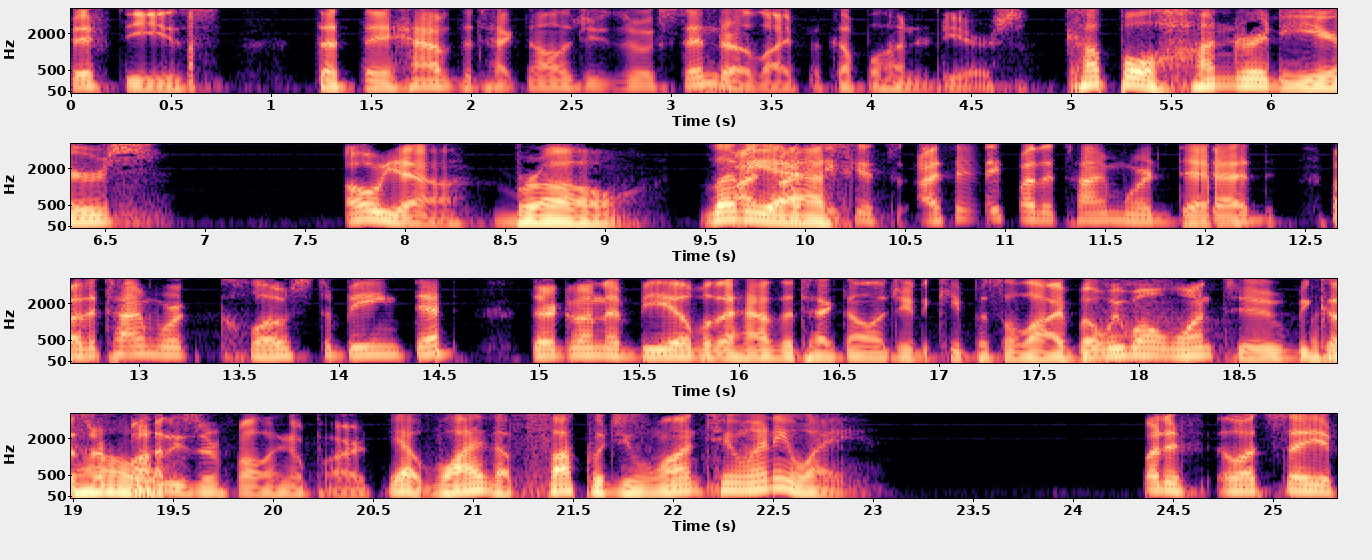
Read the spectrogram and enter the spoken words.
50s, that they have the technology to extend our life a couple hundred years. Couple hundred years, Oh yeah. bro. Let me I, I ask. think it's. I think by the time we're dead, by the time we're close to being dead, they're going to be able to have the technology to keep us alive, but we won't want to because No. our bodies are falling apart. Yeah, why the fuck would you want to anyway? But if let's say if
